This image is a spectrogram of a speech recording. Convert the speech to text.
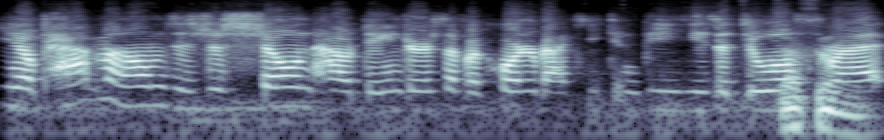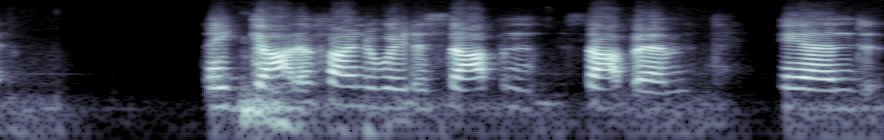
you know, Pat Mahomes has just shown how dangerous of a quarterback he can be. He's a dual Definitely. threat. They mm-hmm. got to find a way to stop and stop him. And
